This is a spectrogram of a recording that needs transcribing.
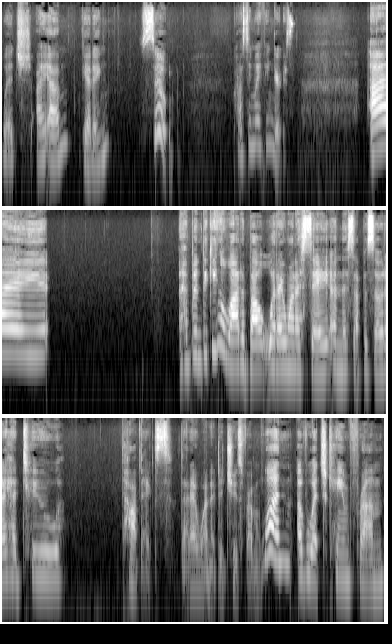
which I am getting soon. Crossing my fingers. I have been thinking a lot about what I want to say in this episode. I had two topics that I wanted to choose from, one of which came from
